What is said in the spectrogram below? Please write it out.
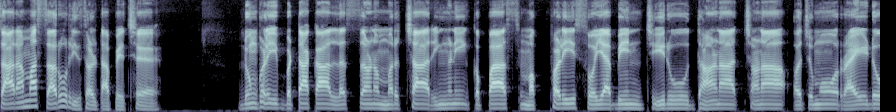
સારામાં સારું રિઝલ્ટ આપે છે. ડુંગળી, બટાકા, લસણ, મરચાં, રીંગણી, કપાસ, મગફળી, સોયાબીન, જીરું, ધાણા, ચણા, અજમો, રાયડો,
